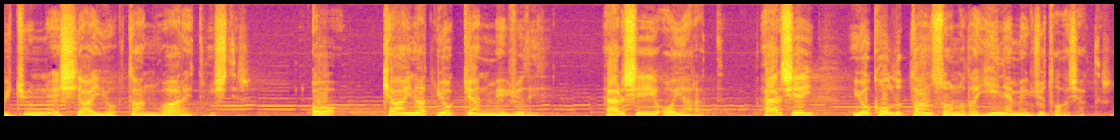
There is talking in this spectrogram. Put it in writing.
bütün eşyayı yoktan var etmiştir. O kainat yokken mevcut idi. Her şeyi O yarattı. Her şey yok olduktan sonra da yine mevcut olacaktır.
